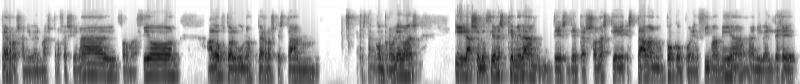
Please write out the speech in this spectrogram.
perros a nivel más profesional, formación, adopto algunos perros que están, que están con problemas y las soluciones que me dan desde personas que estaban un poco por encima mía a nivel de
